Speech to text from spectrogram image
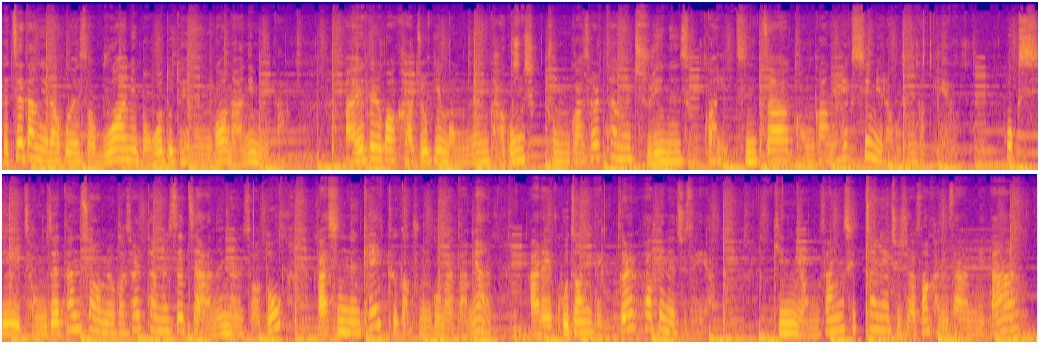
대체당이라고 해서 무한히 먹어도 되는 건 아닙니다. 아이들과 가족이 먹는 가공식품과 설탕을 줄이는 습관이 진짜 건강의 핵심이라고 생각해요. 혹시 정제 탄수화물과 설탕을 쓰지 않으면서도 맛있는 케이크가 궁금하다면 아래 고정 댓글 확인해 주세요. 긴 영상 시청해 주셔서 감사합니다.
